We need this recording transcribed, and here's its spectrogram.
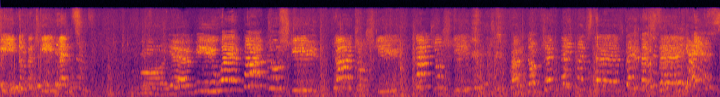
kaczuszki, to kaczki, więc moje miłe kaczuszki, kaczuszki, kaczuszki. Wam dobrze w tej kaczce, w tej kaczce jest!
